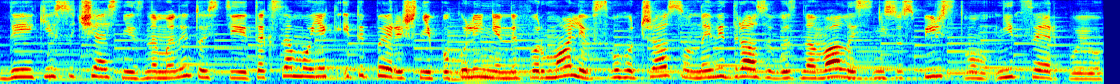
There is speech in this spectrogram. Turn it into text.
Деякі сучасні знаменитості, так само як і теперішнє покоління неформалів, свого часу не відразу визнавались ні суспільством, ні церквою.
